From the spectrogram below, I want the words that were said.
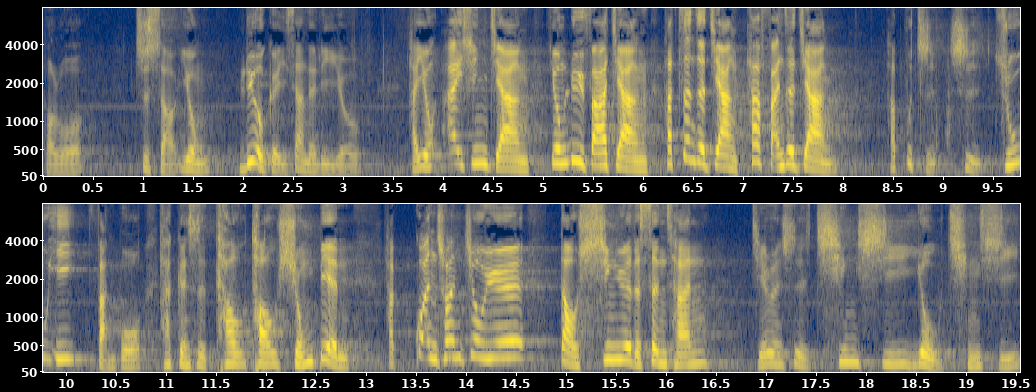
保罗至少用六个以上的理由，他用爱心讲，用律法讲，他正着讲，他反着讲，他不只是逐一反驳，他更是滔滔雄辩，他贯穿旧约到新约的圣餐，结论是清晰又清晰，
